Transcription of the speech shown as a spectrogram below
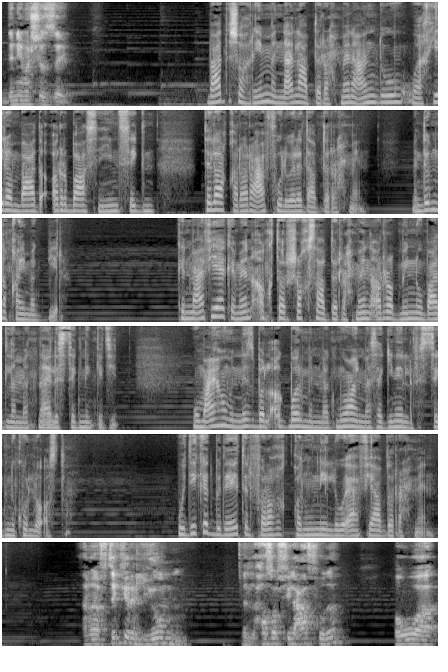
الدنيا ماشية إزاي. بعد شهرين من نقل عبد الرحمن عنده وأخيرا بعد أربع سنين سجن طلع قرار عفو لولد عبد الرحمن من ضمن قائمة كبيرة. كان معاه فيها كمان أكتر شخص عبد الرحمن قرب منه بعد لما اتنقل السجن الجديد ومعاهم النسبة الأكبر من مجموع المساجين اللي في السجن كله أصلا. ودي كانت بداية الفراغ القانوني اللي وقع فيه عبد الرحمن. أنا أفتكر اليوم اللي حصل فيه العفو ده هو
